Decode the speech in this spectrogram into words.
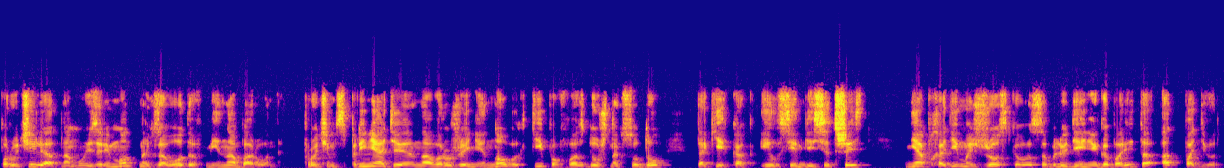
поручили одному из ремонтных заводов Минобороны. Впрочем, с принятием на вооружение новых типов воздушных судов, таких как Ил-76, необходимость жесткого соблюдения габарита отпадет,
